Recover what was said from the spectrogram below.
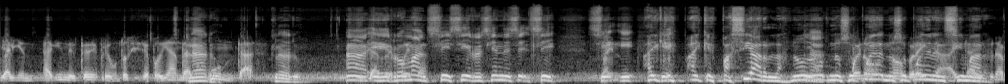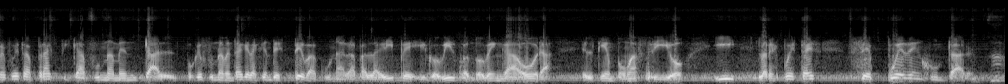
Y alguien, alguien de ustedes preguntó si se podían dar juntas. Claro. Ah, eh, Román, sí, sí, recién sí, sí, sí hay, que, hay que espaciarlas, ¿no? No se, no, se pueden encimar. Es una respuesta práctica fundamental, porque es fundamental que la gente esté vacunada para la gripe y el COVID cuando venga ahora el tiempo más frío. Y la respuesta es, se pueden juntar. Ah.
